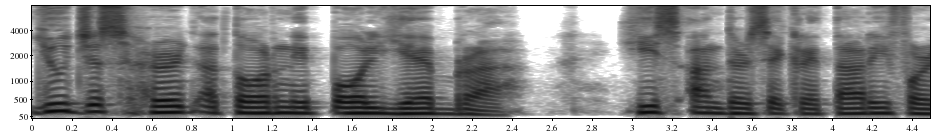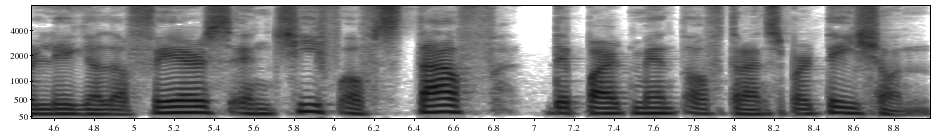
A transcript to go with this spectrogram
You just heard Attorney Paul Yebra. He's Undersecretary for Legal Affairs and Chief of Staff, Department of Transportation.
